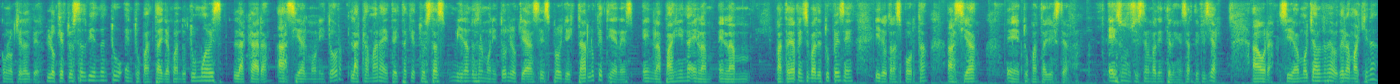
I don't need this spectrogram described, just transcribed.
como lo quieras ver. Lo que tú estás viendo en tu, en tu pantalla, cuando tú mueves la cara hacia el monitor, la cámara detecta que tú estás mirando hacia el monitor y lo que hace es proyectar lo que tienes en la página, en la, en la pantalla principal de tu PC y lo transporta hacia eh, tu pantalla externa. Eso es un sistema de inteligencia artificial. Ahora, si vamos ya alrededor de la máquina,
